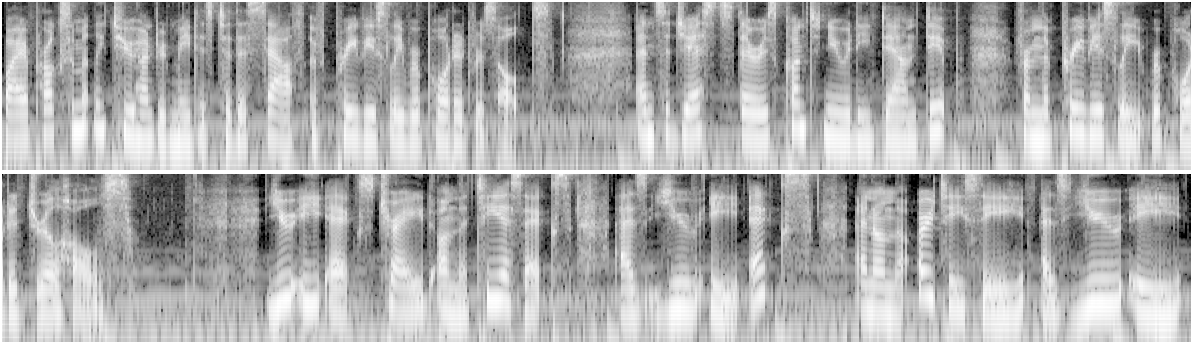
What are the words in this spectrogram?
by approximately 200 metres to the south of previously reported results, and suggests there is continuity down dip from the previously reported drill holes. UEX trade on the TSX as UEX and on the OTC as UEXCF.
